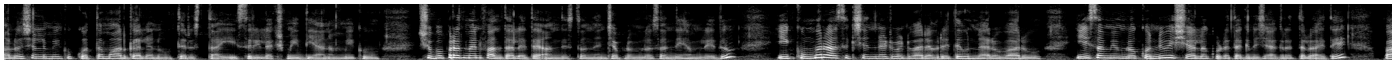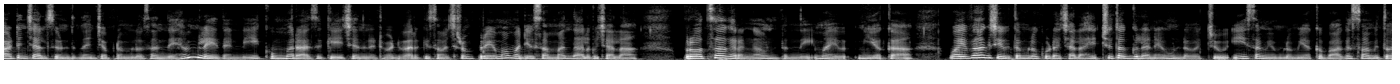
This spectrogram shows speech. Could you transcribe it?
ఆలోచనలు మీకు కొత్త మార్గాలను తెరుస్తాయి. శ్రీలక్ష్మి ధ్యానం మీకు శుభప్రదమైన ఫలితాలు అయితే అందిస్తుందని చెప్పడంలో సందేహం లేదు. ఈ కుంభరాశికి చెందినటువంటి వారు ఎవరైతే ఉన్నారో వారు ఈ సమయంలో కొన్ని విషయాల్లో కూడా తగిన జాగ్రత్తలు అయితే పాటించాల్సి ఉంటుందని చెప్పడంలో సందేహం లేదండి. ఈ కుంభరాశికి చెందినటువంటి వారికి సంవత్సరం ప్రేమ మరియు సంబంధాలకు చాలా ప్రోత్సాహకరంగా ఉంటుంది. మీ యొక్క వైవాహిక జీవితంలో కూడా చాలా హెచ్చుతగ్గులు అనేవి ఉండవచ్చు. ఈ సమయంలో మీ యొక్క భాగస్వామితో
